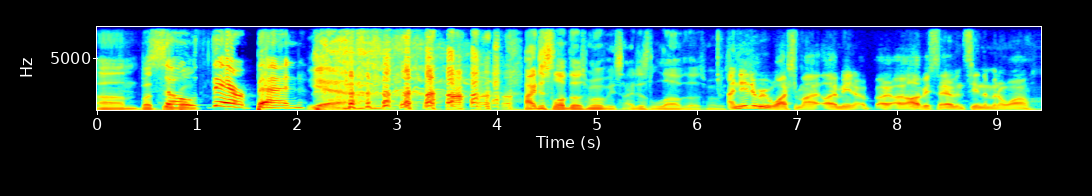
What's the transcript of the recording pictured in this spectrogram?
Um, but they're So both- there, Ben. Yeah. I just love those movies. I just love those movies. I need to rewatch them. I, I mean, I, I obviously haven't seen them in a while.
